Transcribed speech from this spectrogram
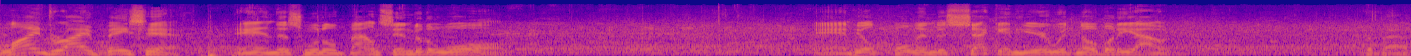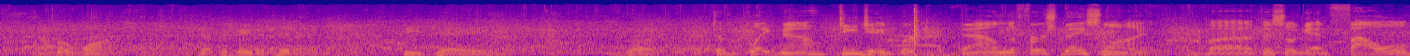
Line drive base hit. And this one will bounce into the wall. And he'll pull into second here with nobody out. The bat, number one, designated hitter, DJ Burt. To the plate now, DJ Burt down the first baseline. But this will get foul.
